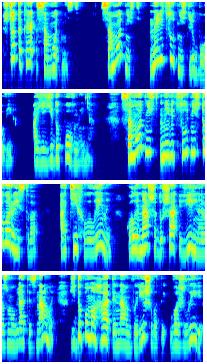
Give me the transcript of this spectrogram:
Що таке самотність? Самотність не відсутність любові, а її доповнення. Самотність не відсутність товариства, а ті хвилини, коли наша душа вільна розмовляти з нами і допомагати нам вирішувати важливі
